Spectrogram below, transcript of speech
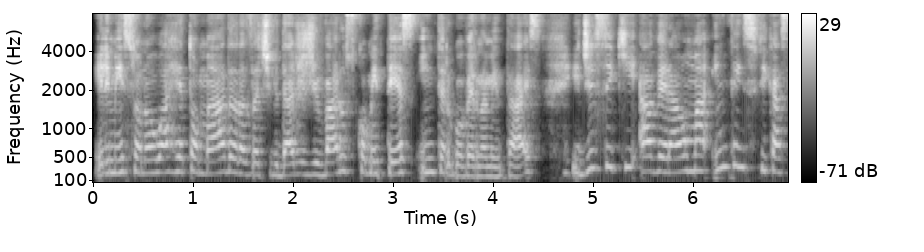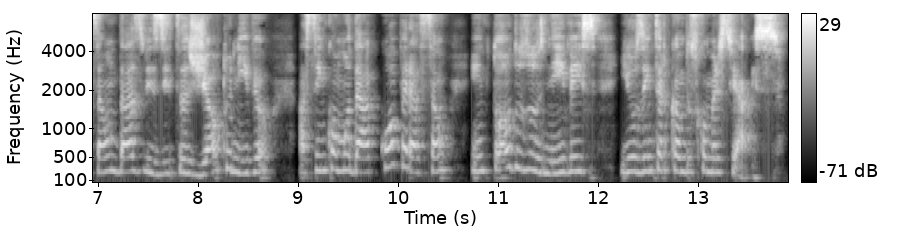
Ele mencionou a retomada das atividades de vários comitês intergovernamentais e disse que haverá uma intensificação das visitas de alto nível, assim como da cooperação em todos os níveis e os intercâmbios comerciais.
